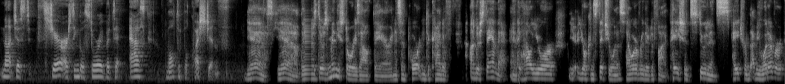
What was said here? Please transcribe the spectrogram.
not just share our single story, but to ask multiple questions. Yes, yeah. There's there's many stories out there, and it's important to kind of understand that and how your your constituents, however they're defined, patients, students, patrons, I mean, whatever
